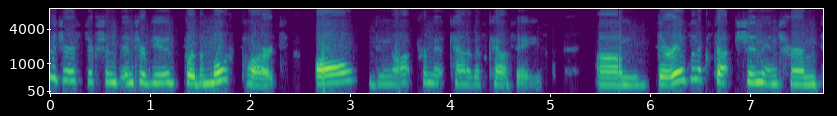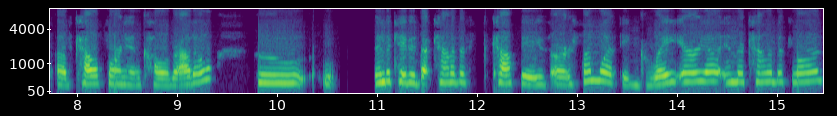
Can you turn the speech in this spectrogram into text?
the jurisdictions interviewed, for the most part, all do not permit cannabis cafes. Um, there is an exception in terms of California and Colorado who indicated that cannabis cafes are somewhat a gray area in their cannabis laws.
